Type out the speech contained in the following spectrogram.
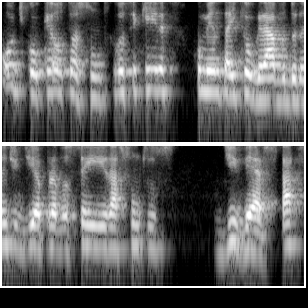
ou de qualquer outro assunto que você queira. Comenta aí que eu gravo durante o dia para vocês assuntos diversos, tá?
